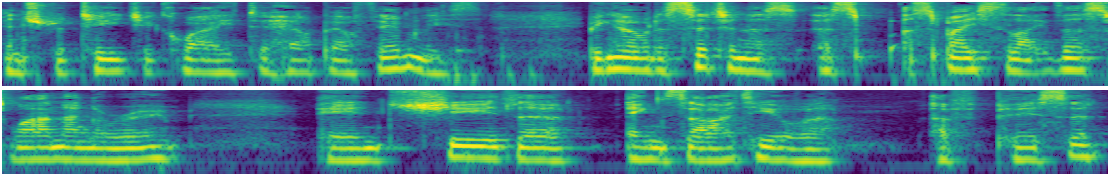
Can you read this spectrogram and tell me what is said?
and strategic way to help our families. Being able to sit in a a space like this, Wānanga room, and share the anxiety of a, a person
